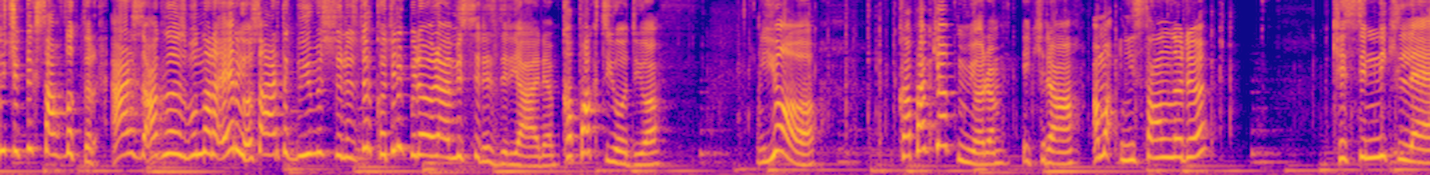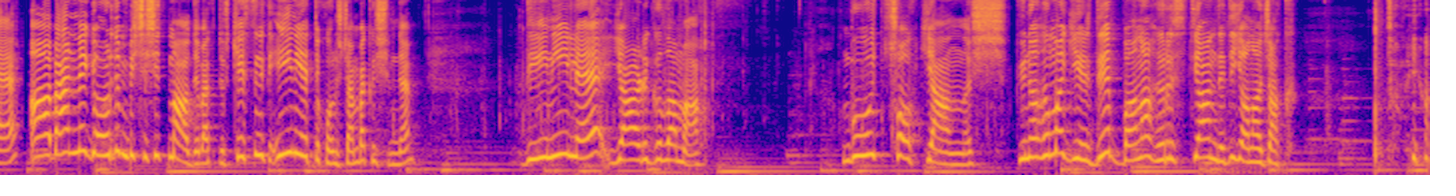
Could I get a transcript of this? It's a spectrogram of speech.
Küçüklük saflıktır. Eğer siz aklınız bunlara eriyorsa artık büyümüşsünüzdür. Kötülük bile öğrenmişsinizdir yani. Kapak diyor diyor. Yo. Kapak yapmıyorum ikra. Ama insanları kesinlikle... Aa ben ne gördüm bir çeşit mi al diyor. Bak dur kesinlikle iyi niyetli konuşacağım. Bakın şimdi. Diniyle yargılama. Bu çok yanlış. Günahıma girdi bana Hristiyan dedi yanacak.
